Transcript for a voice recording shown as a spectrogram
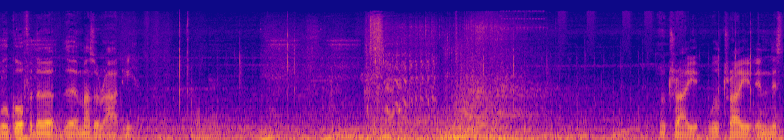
We'll go for the, the Maserati. We'll try it. We'll try it in this.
